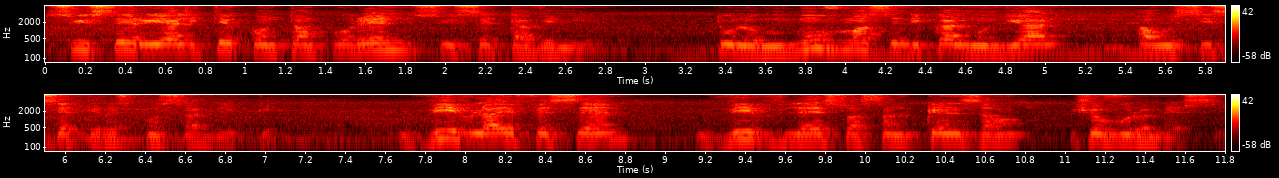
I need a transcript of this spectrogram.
sur ces réalités contemporaines, sur cet avenir. Tout le mouvement syndical mondial a aussi cette responsabilité. Vive la FSM, vive les 75 ans, je vous remercie.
